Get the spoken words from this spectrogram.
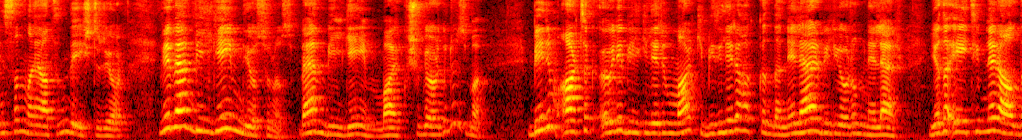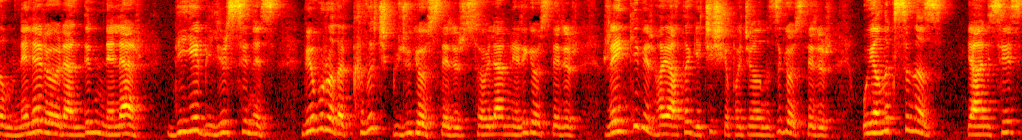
insanın hayatını değiştiriyor. Ve ben bilgeyim diyorsunuz. Ben bilgeyim. Baykuşu gördünüz mü? Benim artık öyle bilgilerim var ki birileri hakkında neler biliyorum neler ya da eğitimler aldım, neler öğrendim neler diyebilirsiniz. Ve burada kılıç gücü gösterir, söylemleri gösterir, renkli bir hayata geçiş yapacağınızı gösterir. Uyanıksınız. Yani siz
